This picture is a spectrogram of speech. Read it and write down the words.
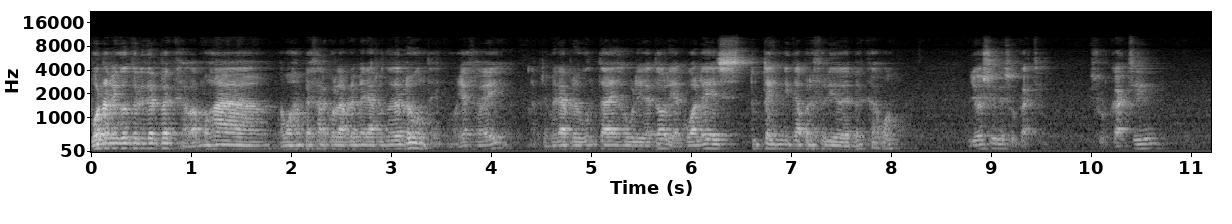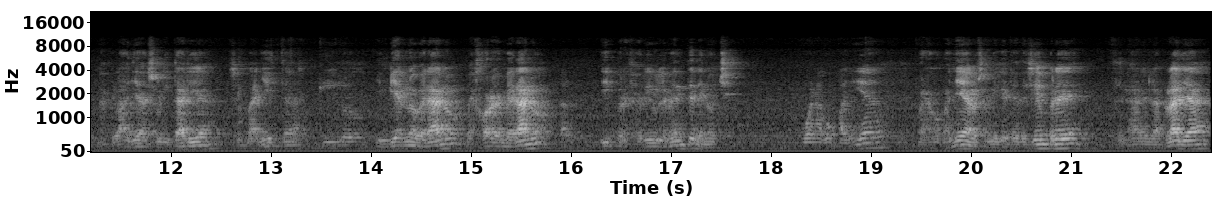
Bueno amigos de Líder Pesca, vamos a, vamos a empezar con la primera ronda de preguntas. Como ya sabéis, la primera pregunta es obligatoria. ¿Cuál es tu técnica preferida de pesca, Juan? Yo soy de surcaching. Surcaching, una playa solitaria, sin bañistas, invierno, verano, mejor en verano y preferiblemente de noche. Buena compañía. Buena compañía, los amiguetes de siempre, cenar en la playa,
